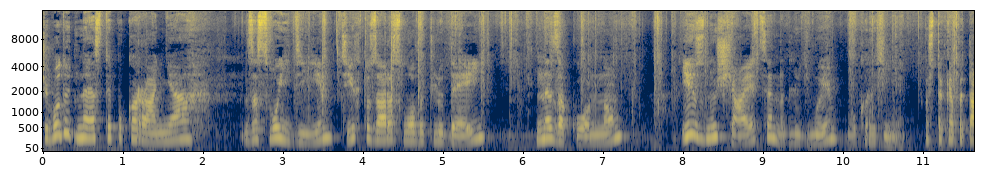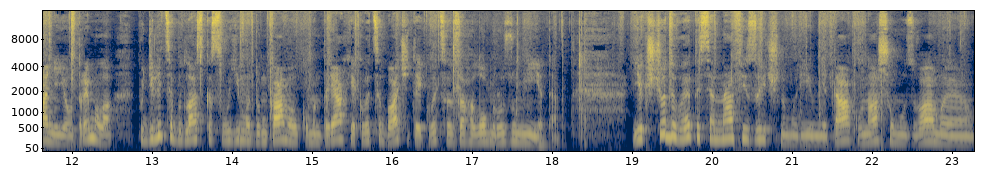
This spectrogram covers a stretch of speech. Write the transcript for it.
Чи будуть нести покарання за свої дії ті, хто зараз ловить людей незаконно і знущається над людьми в Україні? Ось таке питання я отримала. Поділіться, будь ласка, своїми думками у коментарях, як ви це бачите, як ви це загалом розумієте. Якщо дивитися на фізичному рівні, так, у нашому з вами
